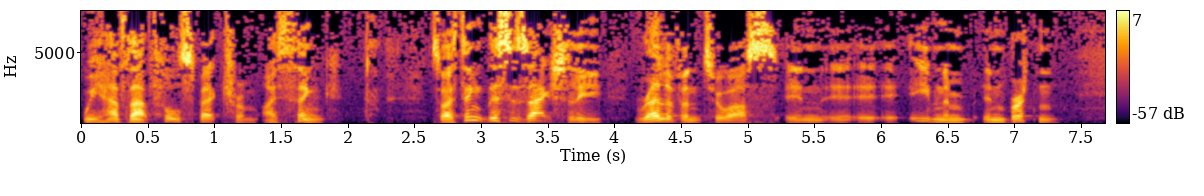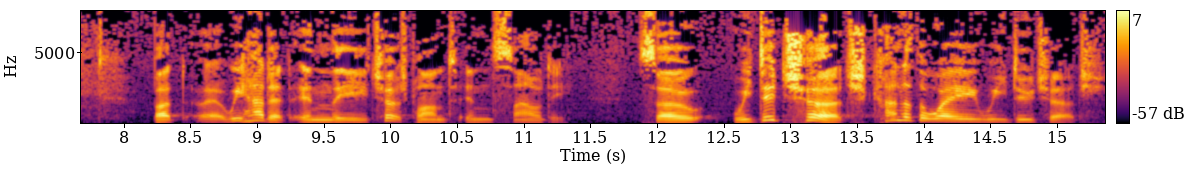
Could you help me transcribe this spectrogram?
we have that full spectrum, I think. So I think this is actually relevant to us in, even in, in Britain. But uh, we had it in the church plant in Saudi. So we did church kind of the way we do church.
